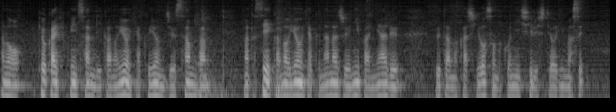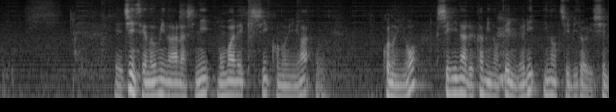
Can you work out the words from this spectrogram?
あの教会福音賛美歌の443番、また聖歌の472番にある歌の歌詞をその子に記しております。えー人生の海の嵐にもまれきしこの世はこの世を不思議なる神の手により命拾い死ぬ。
